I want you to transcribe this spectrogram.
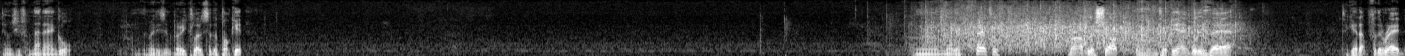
tells you from that angle, the red isn't very close to the pocket. Uh, Another 30. marvellous shot, and the angle is there to get up for the red.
